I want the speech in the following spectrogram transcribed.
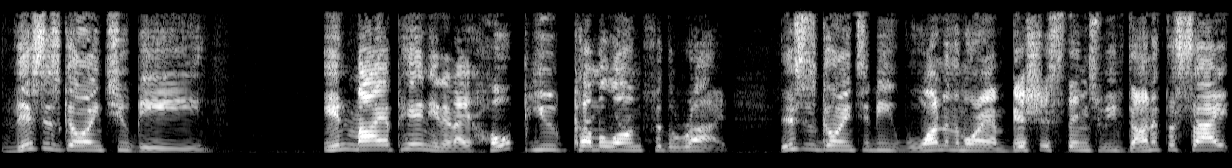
This is going to be, in my opinion, and I hope you come along for the ride. This is going to be one of the more ambitious things we've done at the site.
